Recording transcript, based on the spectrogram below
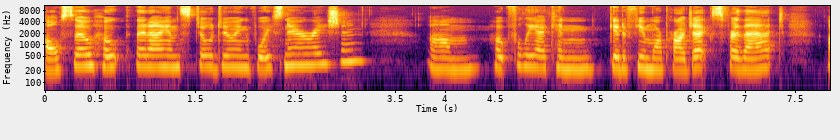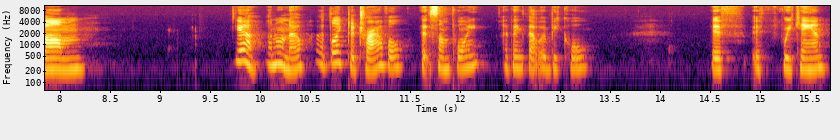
also hope that I am still doing voice narration. Um, hopefully, I can get a few more projects for that. Um, yeah, I don't know. I'd like to travel at some point. I think that would be cool. If if we can.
